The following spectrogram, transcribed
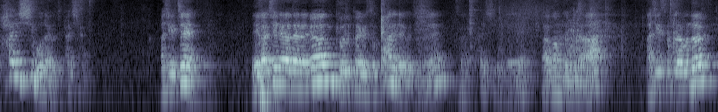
85다 이거지 85 아시겠지? 얘가 최대가 되려면 교집합 개수 꽝이다 이거지 그래서 85배 라고 하면 됩니다 아시겠습니까 여러분들?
